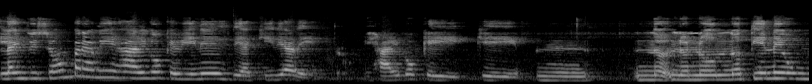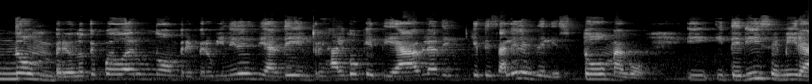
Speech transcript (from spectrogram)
la intuición para mí es algo que viene desde aquí de adentro, es algo que, mm, no, no, no, no, tiene un nombre o no te puedo dar un nombre, pero viene desde adentro, es algo que te habla, de, que te sale desde el estómago y, y te dice, mira,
